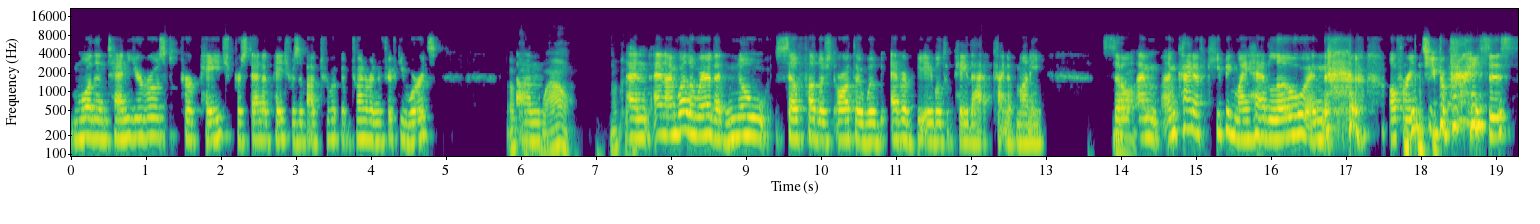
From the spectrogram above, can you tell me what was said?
more than 10 euros per page, per standard page was about two, 250 words. okay um, wow okay And, and I'm well aware that no self-published author will ever be able to pay that kind of money. So. I'm I'm kind of keeping my head low and offering cheaper prices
